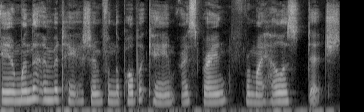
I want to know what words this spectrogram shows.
And when the invitation from the pulpit came, I sprang from my hellish ditch,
